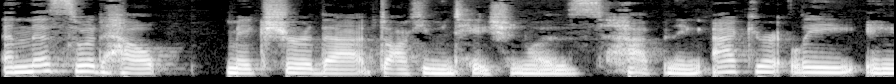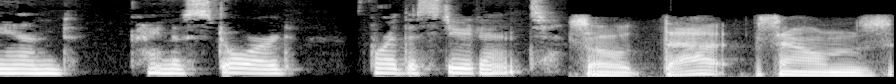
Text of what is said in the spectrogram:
And this would help make sure that documentation was happening accurately and kind of stored for the student. So that sounds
